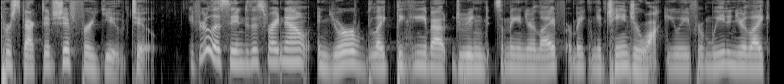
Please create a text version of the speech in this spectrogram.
perspective shift for you too. If you're listening to this right now and you're like thinking about doing something in your life or making a change or walking away from weed and you're like,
